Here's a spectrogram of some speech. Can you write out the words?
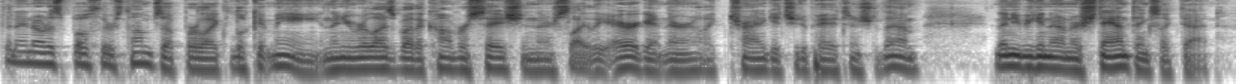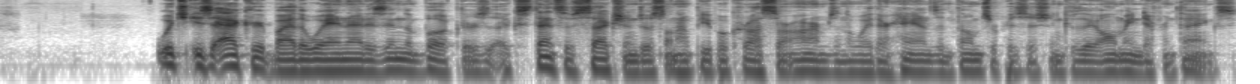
Then I noticed both their thumbs up are like, look at me. And then you realize by the conversation, they're slightly arrogant. And they're like trying to get you to pay attention to them. And then you begin to understand things like that, which is accurate, by the way. And that is in the book. There's an extensive section just on how people cross their arms and the way their hands and thumbs are positioned because they all mean different things.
